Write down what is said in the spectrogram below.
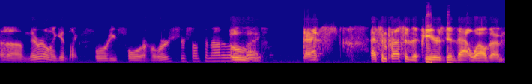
um, they were only getting like 44 horse or something out of those Ooh. bikes. That's that's impressive that Peters did that well then.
